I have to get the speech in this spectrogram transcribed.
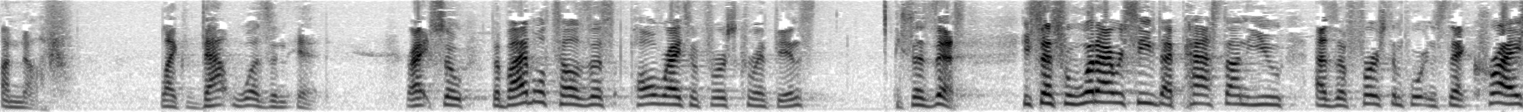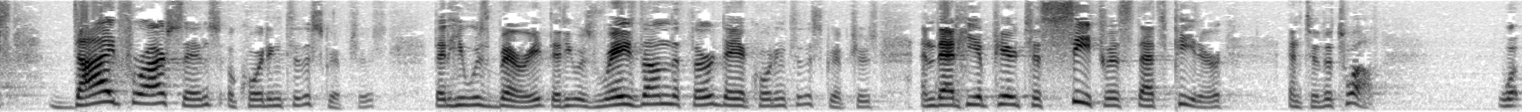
enough. Like that wasn't it. Right? So the Bible tells us, Paul writes in 1 Corinthians, he says this. He says, For what I received, I passed on to you as of first importance that Christ died for our sins, according to the scriptures, that he was buried, that he was raised on the third day, according to the scriptures, and that he appeared to Cephas, that's Peter, and to the twelve. What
